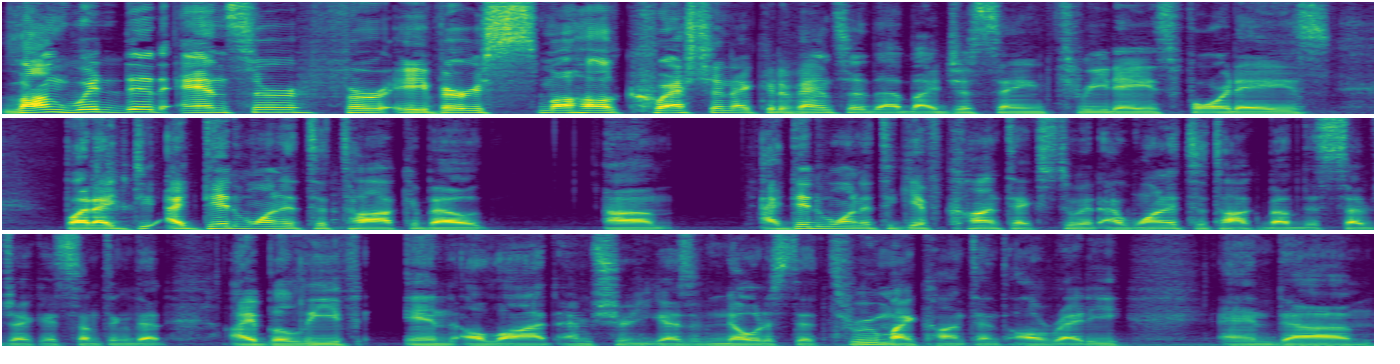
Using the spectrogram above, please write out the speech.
Long winded answer for a very small question. I could have answered that by just saying three days, four days. But I, I did wanted to talk about um, I did wanted to give context to it. I wanted to talk about this subject. It's something that I believe in a lot. I'm sure you guys have noticed it through my content already, and um,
